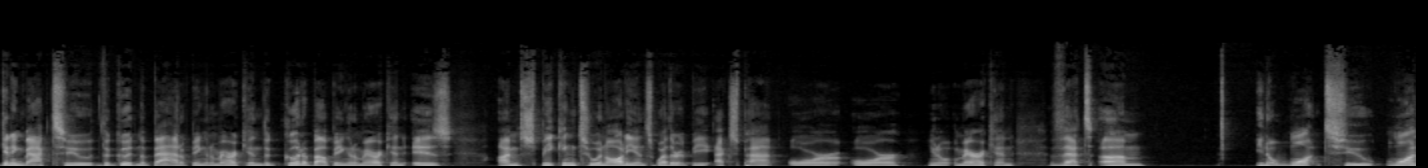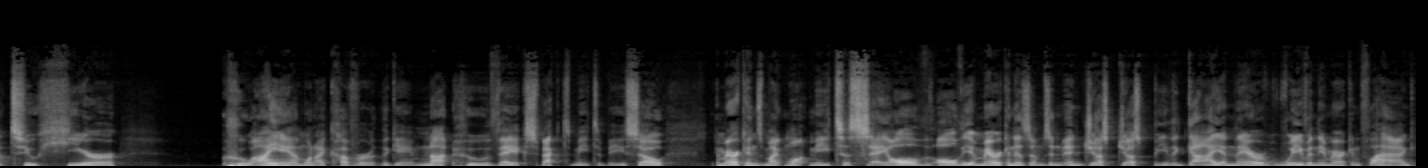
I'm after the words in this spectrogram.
getting back to the good and the bad of being an American, the good about being an American is I'm speaking to an audience, whether it be expat or or you know American, that um, you know want to want to hear who I am when I cover the game, not who they expect me to be. So Americans might want me to say all all the Americanisms and, and just just be the guy in there waving the American flag.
